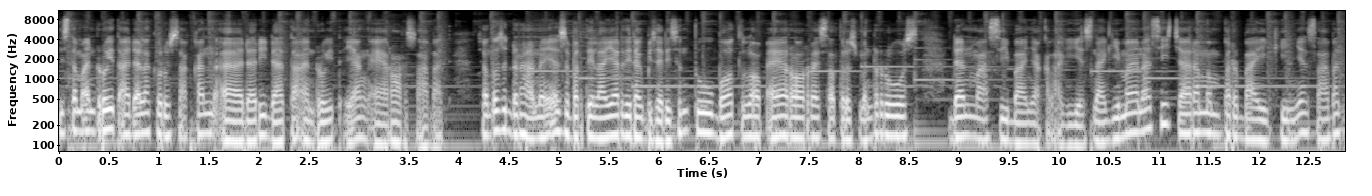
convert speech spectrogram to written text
Sistem Android adalah kerusakan uh, dari data Android yang error sahabat. Contoh sederhananya seperti layar tidak bisa disentuh, botlop, error, restart terus menerus dan masih banyak lagi guys. Nah, gimana sih cara memperbaikinya sahabat?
